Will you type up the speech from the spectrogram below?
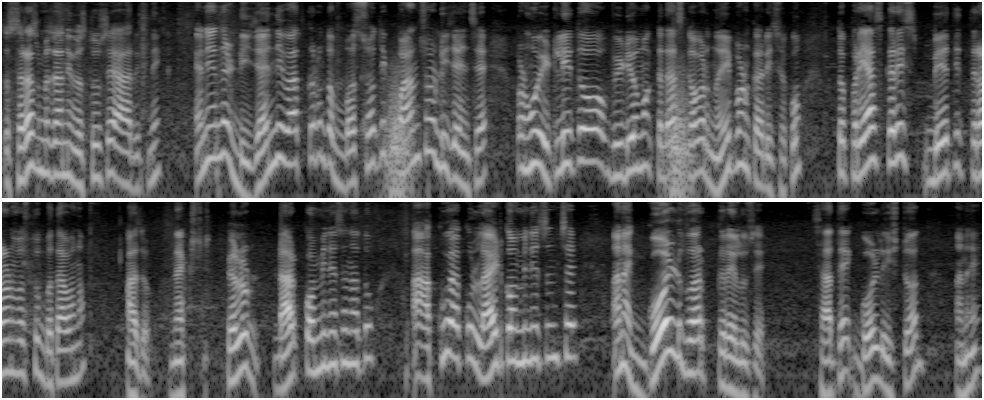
તો સરસ મજાની વસ્તુ છે આ રીતની. એની અંદર ડિઝાઇનની વાત કરું તો બસોથી પાંચસો ડિઝાઇન છે, પણ હું એટલી તો વિડીયોમાં કદાચ કવર નહીં પણ કરી શકું. તો પ્રયાસ કરીશ બેથી ત્રણ વસ્તુ બતાવવાનો. આજો નેક્સ્ટ પેલું ડાર્ક કોમ્બિનેશન હતું. આ આખું આખું લાઇટ કોમ્બિનેશન છે. અને ગોલ્ડ વર્ક કરેલું છે. સાથે ગોલ્ડ સ્ટોન અને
